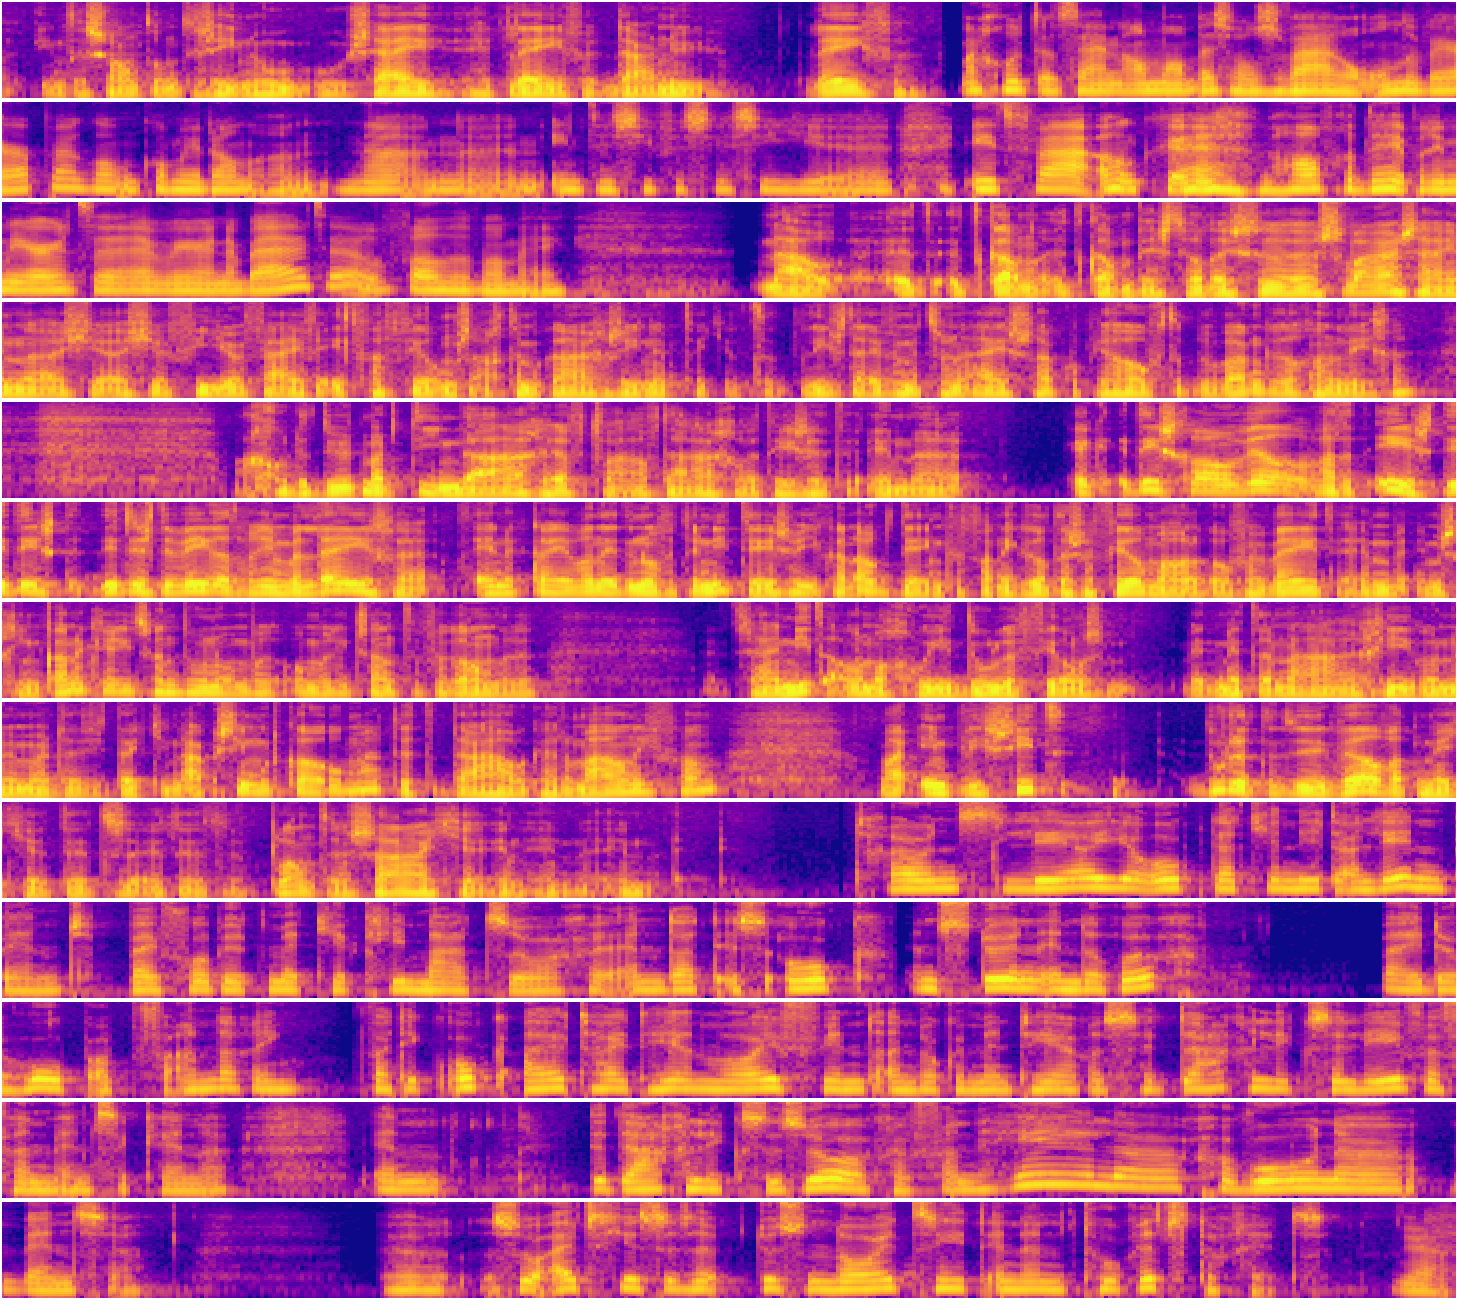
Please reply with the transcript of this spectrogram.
interessant om te zien hoe, hoe zij het leven daar nu leven. Maar goed, dat zijn allemaal best wel zware onderwerpen. Kom, kom je dan aan, na een, een intensieve sessie eh ITVA ook eh, half gedeprimeerd eh, weer naar buiten? Of valt het wel mee? Nou, het, het, kan, het kan best wel eens zwaar zijn als je, als je vier, vijf ITVA-films achter elkaar gezien hebt. Dat je het liefst even met zo'n ijszak op je hoofd op de bank wil gaan liggen. Maar goed, het duurt maar tien dagen of twaalf dagen, wat is het? En het is gewoon wel wat het is. Dit, is. dit is de wereld waarin we leven. En dan kan je wel niet doen of het er niet is. Je kan ook denken van ik wil er zoveel mogelijk over weten. En, en misschien kan ik er iets aan doen om er, om er iets aan te veranderen. Het zijn niet allemaal goede doelenfilms met, met daarna een Giro-nummer dat, je- in actie moet komen. Daar hou ik helemaal niet van. Maar impliciet doet het natuurlijk wel wat met je. Het plant een zaadje en, en, en Trouwens leer je ook dat je niet alleen bent, bijvoorbeeld met je klimaatzorgen. En dat is ook een steun in de rug bij de hoop op verandering. Wat ik ook altijd heel mooi vind aan documentaires, het dagelijkse leven van mensen kennen. En de dagelijkse zorgen van hele gewone mensen. Eh, zoals je ze dus nooit ziet in een toeristengids. Ja.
